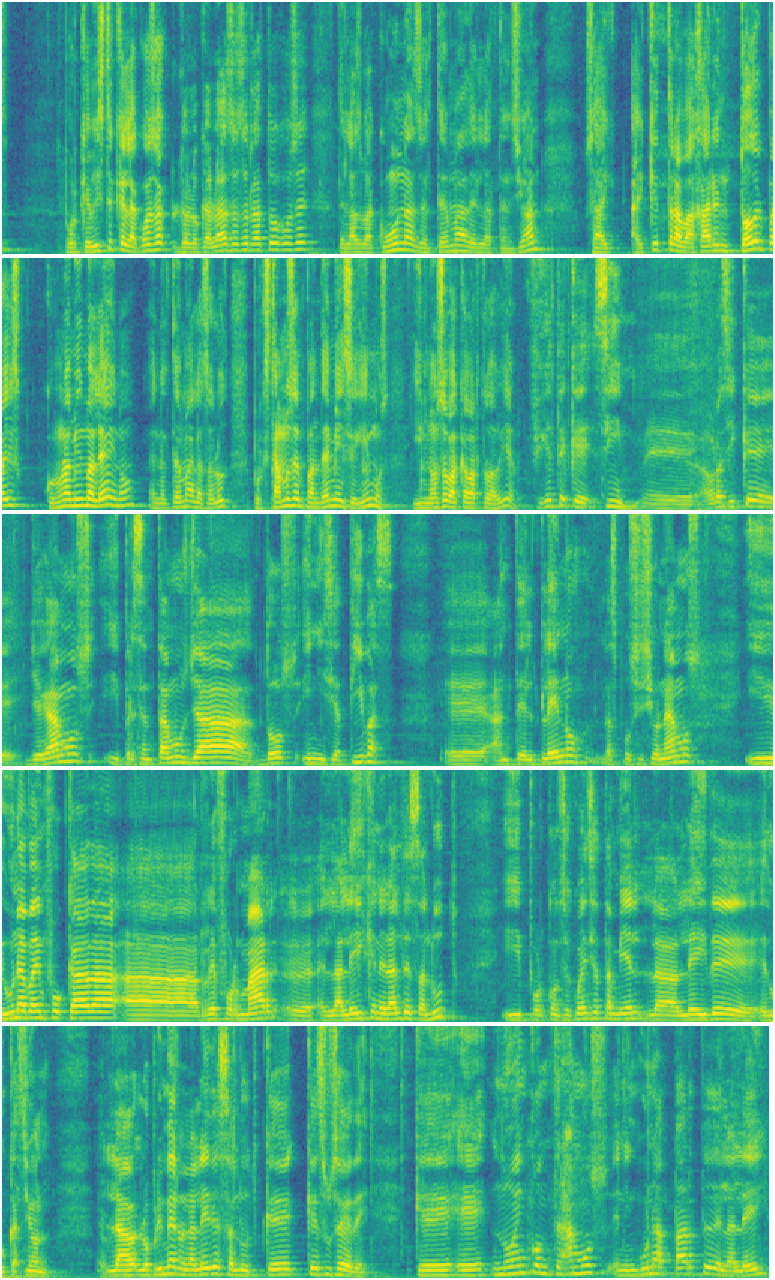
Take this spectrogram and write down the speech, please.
Porque viste que la cosa, de lo que hablabas hace rato, José, de las vacunas, del tema de la atención, o sea, hay, que trabajar en todo el país con una misma ley, ¿no? En el tema de la salud, porque estamos en pandemia y seguimos, y no se va a acabar todavía. Fíjate que sí, eh, ahora sí que llegamos y presentamos ya dos iniciativas eh, ante el Pleno, las posicionamos, y una va enfocada a reformar eh, la Ley General de Salud, y por consecuencia también la ley de educación. lo primero, en la ley de salud, ¿qué, qué sucede? Que eh, no encontramos en ninguna parte de la ley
